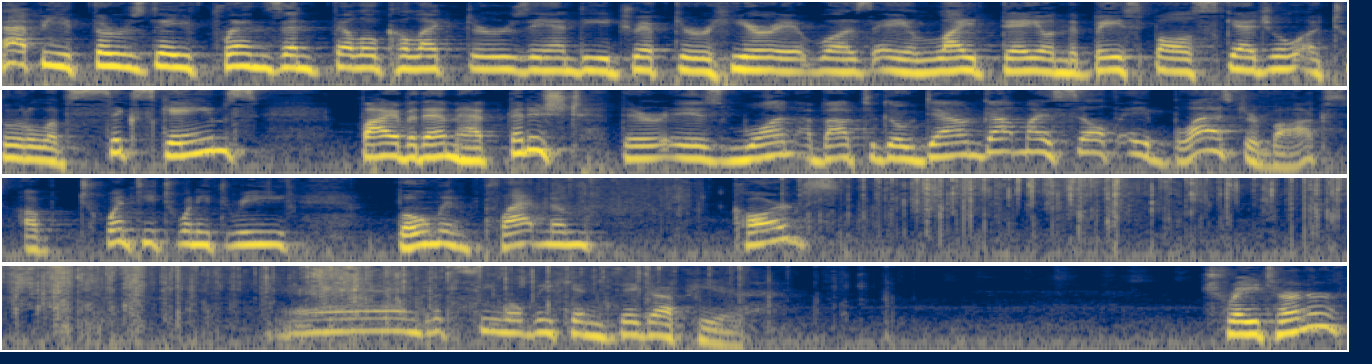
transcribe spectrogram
Happy Thursday, friends and fellow collectors. Andy Drifter here. It was a light day on the baseball schedule, a total of six games. Five of them have finished. There is one about to go down. Got myself a blaster box of 2023 Bowman Platinum cards. And let's see what we can dig up here. Trea Turner,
